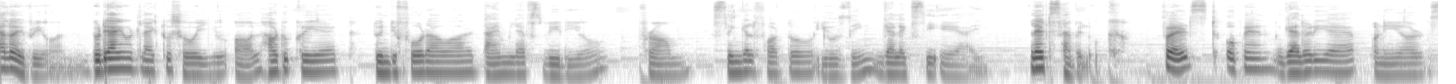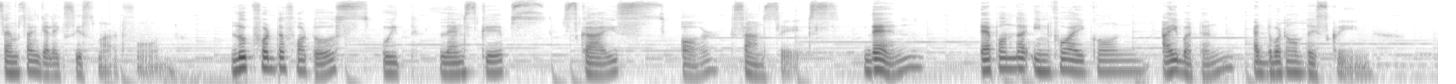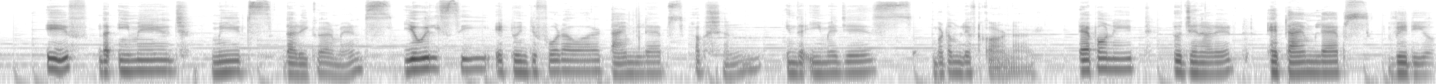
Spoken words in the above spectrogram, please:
Hello everyone, today I would like to show you all how to create 24 hour time-lapse video from single photo using Galaxy AI. Let's have a look. First, open Gallery app on your Samsung Galaxy smartphone. Look for the photos with landscapes, skies or sunsets. Then tap on the info icon I button at the bottom of the screen. If the image meets the requirements, you will see a 24 hour time lapse option in the image's bottom left corner. Tap on it to generate a time lapse video.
